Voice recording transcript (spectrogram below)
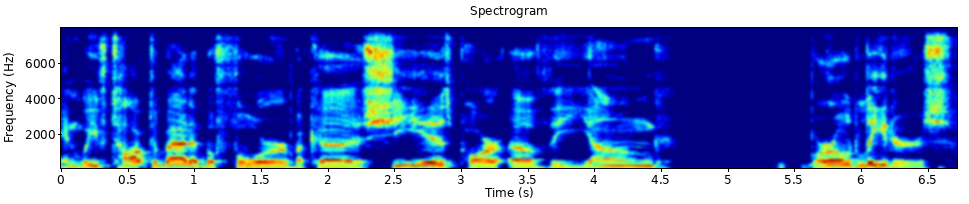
and we've talked about it before because she is part of the young world leaders,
